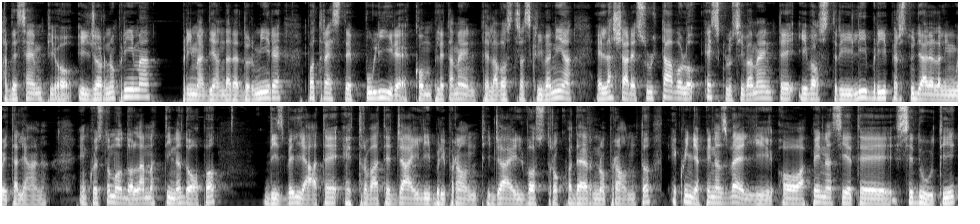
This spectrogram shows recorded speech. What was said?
Ad esempio, il giorno prima Prima di andare a dormire potreste pulire completamente la vostra scrivania e lasciare sul tavolo esclusivamente i vostri libri per studiare la lingua italiana. In questo modo la mattina dopo vi svegliate e trovate già i libri pronti, già il vostro quaderno pronto e quindi appena svegli o appena siete seduti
